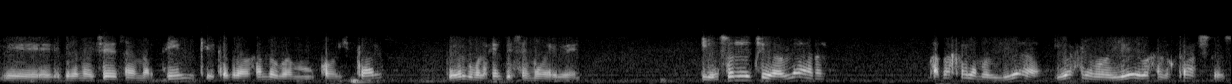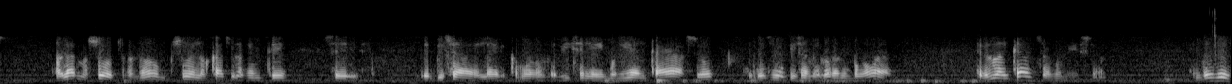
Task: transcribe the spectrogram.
de, la Universidad de San Martín, que está trabajando con, con de ver cómo la gente se mueve. Y el solo hecho de hablar baja la movilidad, y baja la movilidad y bajan los casos. Hablar nosotros, ¿no? Suben los casos, la gente se empieza, como dicen, la inmunidad del cagazo, entonces empieza a mejorar un poco más. Pero no alcanza con eso. Entonces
